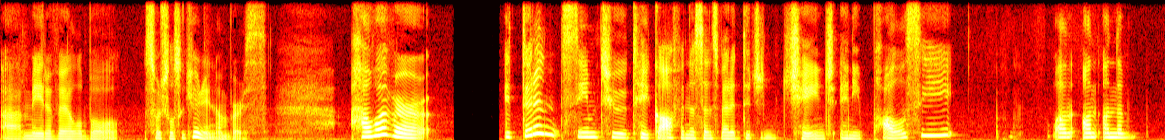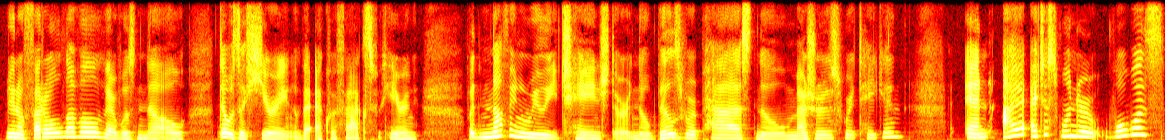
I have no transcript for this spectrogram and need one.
uh, made available social security numbers. However, it didn't seem to take off in the sense that it didn't change any policy on, on, on the you know federal level. There was no there was a hearing, the Equifax hearing, but nothing really changed or no bills were passed, no measures were taken. And I, I just wonder what was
